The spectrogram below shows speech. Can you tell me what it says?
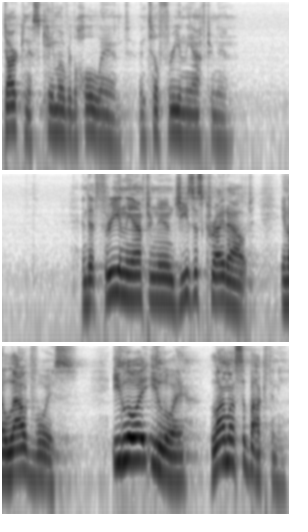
darkness came over the whole land until three in the afternoon. And at three in the afternoon, Jesus cried out in a loud voice, Eloi, Eloi, lama sabachthani,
